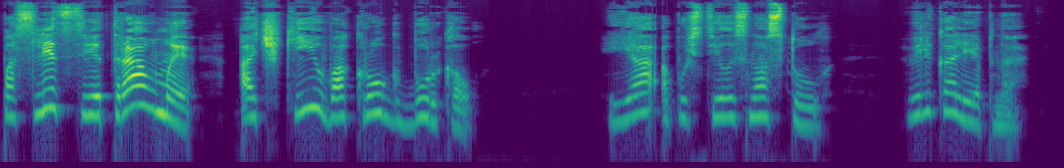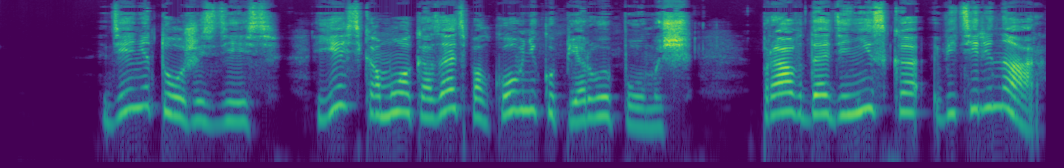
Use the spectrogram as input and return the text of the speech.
«Последствия травмы очки вокруг буркал. Я опустилась на стул. Великолепно. Деня тоже здесь. Есть кому оказать полковнику первую помощь. Правда, Дениска — ветеринар,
